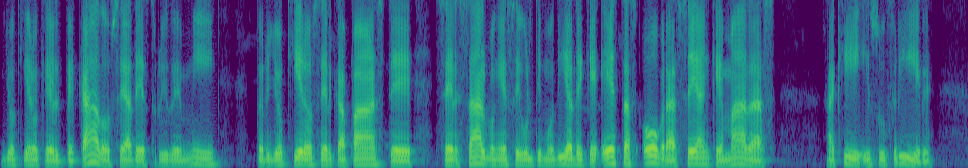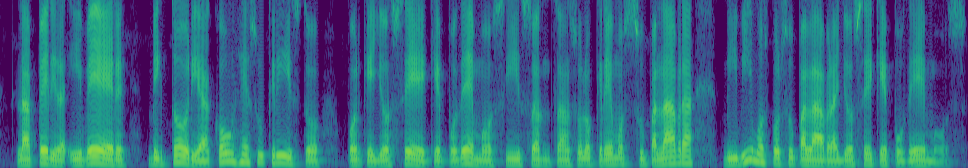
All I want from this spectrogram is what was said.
Yo quiero que el pecado sea destruido en mí, pero yo quiero ser capaz de ser salvo en ese último día, de que estas obras sean quemadas aquí y sufrir la pérdida y ver victoria con Jesucristo porque yo sé que podemos, si tan solo creemos su palabra, vivimos por su palabra, yo sé que podemos.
